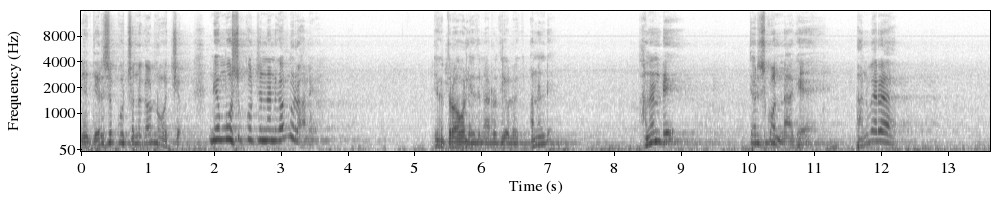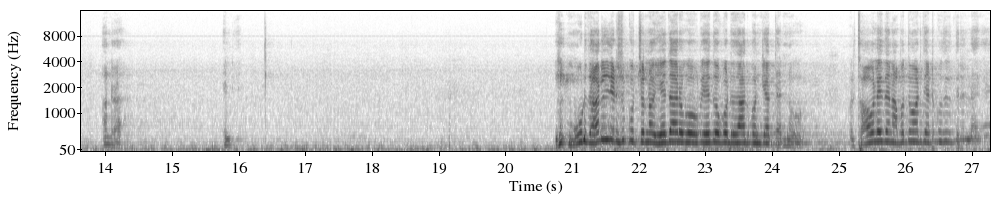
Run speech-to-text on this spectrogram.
నేను తెరిసి కూర్చున్నా కాబట్టి నువ్వు వచ్చావు. నేను మూసుకు కూర్చున్నాను కాబట్టి నువ్వు రాలేవు. ఇక త్రోవలేదు నా హృదయంలోకి. అనండి. అనండి. తెరుచుకోండి నాకే. అనవేరా. అనరా. ఏంటి? మూడు దారులు తెరిచి కూర్చున్నావు. ఏ దారు ఏదో ఒకటి దారి పని చేస్తాను నువ్వు. తోవలేదని అబద్ధం ఆడితే ఎట్ట కుదురుతుంది నాకే?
